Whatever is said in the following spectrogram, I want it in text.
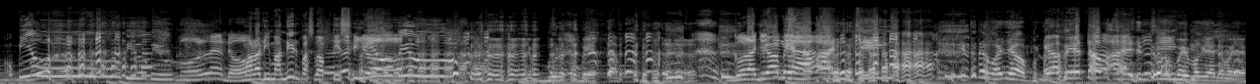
Oh, piu piu piu. Boleh dong. Malah dimandiin pas baptis. Piu Iya. piu. Nyebur ke betap. Gue Gak lanjutin ya. betap anjing. itu namanya apa? Gak betap Itu anjing. apa emangnya namanya?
